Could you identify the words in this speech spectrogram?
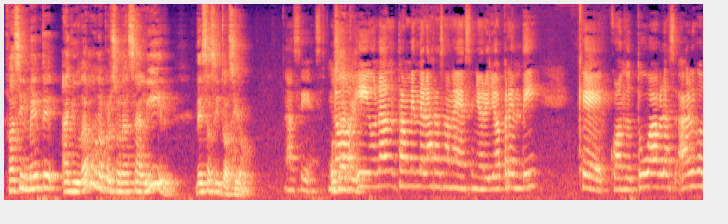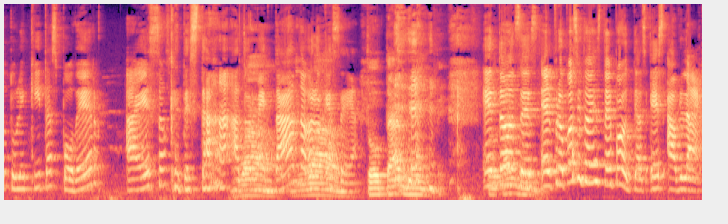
fácilmente ayudamos a una persona a salir de esa situación. Así es. O no, que- y una también de las razones, señores, yo aprendí que cuando tú hablas algo, tú le quitas poder a eso que te está atormentando o lo Wow, que sea. Totalmente. Entonces, el propósito de este podcast es hablar,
